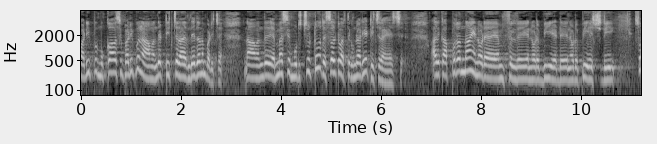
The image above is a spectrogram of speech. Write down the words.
படிப்பு முக்கால்வாசி படிப்பு நான் வந்து டீச்சராக இருந்தே தானே படித்தேன் நான் வந்து எம்எஸ்சி முடிச்சுட்டு ரிசல்ட் வரதுக்கு முன்னாடியே டீச்சர் ஆயாச்சு. அதுக்கப்புறம் தான் என்னோட எம்ஃபில் என்னோட பிஎட் என்னோட பிஹெச்டி ஸோ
